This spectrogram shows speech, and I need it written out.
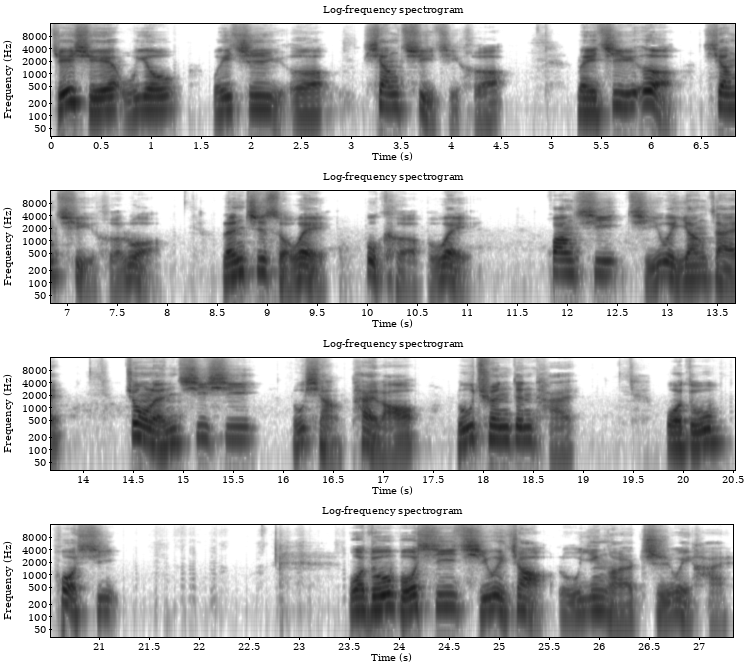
绝学无忧，为之与阿，相去几何？美之与恶，相去何若？人之所谓不可不畏，荒兮其未央哉！众人熙熙，如享太牢，如春登台。我独泊兮，我独泊兮其未兆，如婴儿之未孩。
